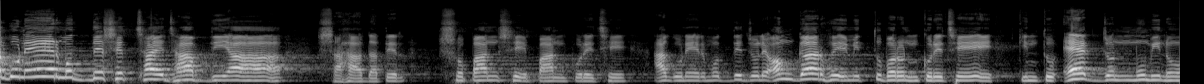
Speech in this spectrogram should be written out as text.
আগুনের মধ্যে স্বেচ্ছায় ঝাঁপ দিয়া শাহাদাতের সোপান সে পান করেছে। আগুনের মধ্যে জ্বলে অঙ্গার হয়ে মৃত্যুবরণ করেছে। কিন্তু একজন মুমিনও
